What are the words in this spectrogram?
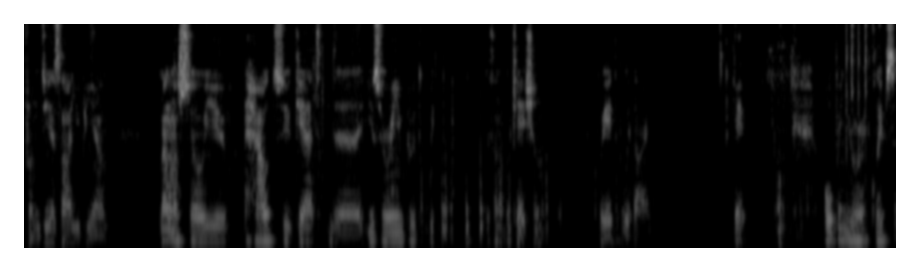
from GSI UPM and I'm gonna show you how to get the user input with, with an application created with IAM. Okay, open your Eclipse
